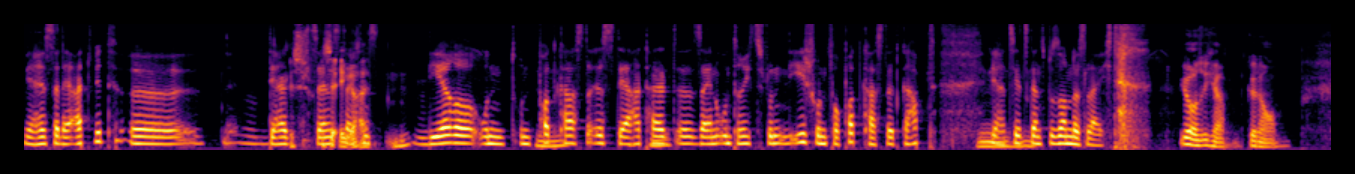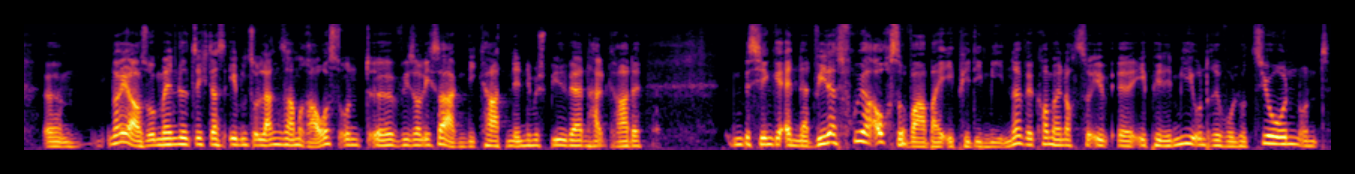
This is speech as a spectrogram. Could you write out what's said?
wer heißt da, der Advit, äh, der halt ist, seines Zeichens mhm. Lehrer und, und mhm. Podcaster mhm. ist, der hat halt mhm. äh, seine Unterrichtsstunden eh schon verpodcastet gehabt. Der hat es jetzt mhm. ganz besonders leicht. Ja, sicher, genau ähm, naja, so mändelt sich das eben so langsam raus und äh, wie soll ich sagen, die Karten in dem Spiel werden halt gerade ein bisschen geändert, wie das früher auch so war bei Epidemien. Ne? Wir kommen ja noch zu e äh, Epidemie und Revolution und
